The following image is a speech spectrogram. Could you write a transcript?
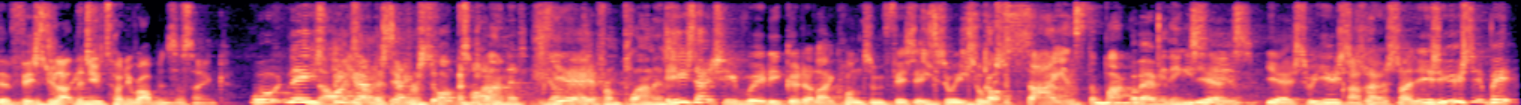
the Did visceral you like the new Tony Robbins, I think? Well, he's No, been he's going on the a same different sort of time. planet. He's on a different planet. He's actually really good at like quantum physics. He's, so he he's talks got science to back up everything he Yeah, says. yeah. So he uses Okay. sort of science. He's it a bit.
